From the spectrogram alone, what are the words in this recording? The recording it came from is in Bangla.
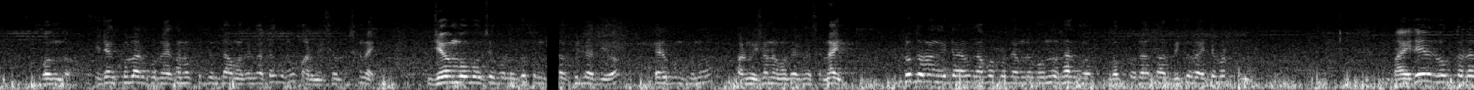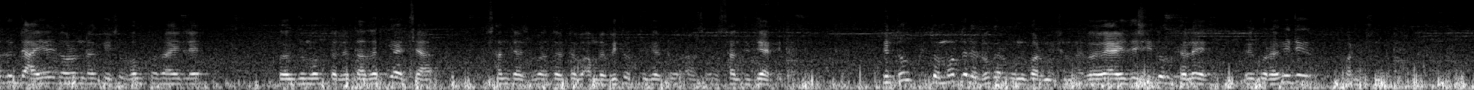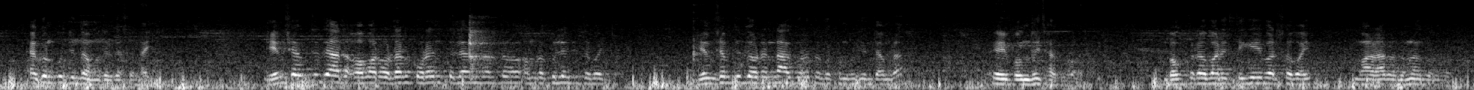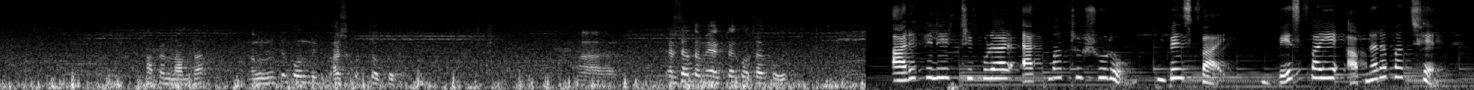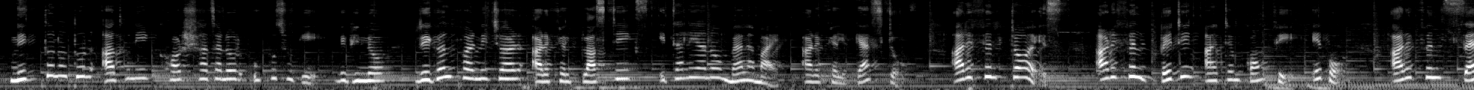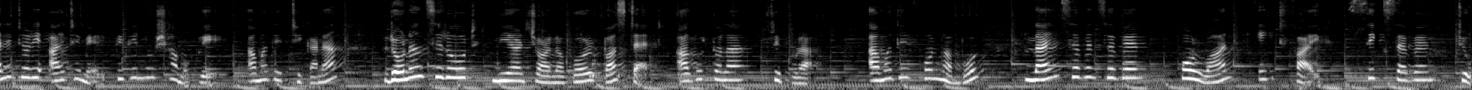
বন্ধ। এটা খোলার কোনো এখনও পর্যন্ত আমাদের কাছে কোনো পারমিশন আছে নাই। যে অম্বুবাচি বলতো তোমরা খুলে দিও। এরকম কোনো পারমিশন আমাদের কাছে নাই। সুতরাং এটা আপাতত আমরা বন্ধ থাকব। ভক্তরা তো আর ভিতরে আইতে পারতো না। বাইরে ভক্তরা যদি আয়ে ধরুন না কিছু ভক্তরা আইলে, কয়েকজন ভক্ত এলে তাদেরকে আচ্ছা শান্তি আসবে তো একটু আমরা ভিতর থেকে একটু শান্তি দেওয়া দিলাম কিন্তু ভিতর মধ্যে ঢোকার কোনো পারমিশন নাই। এই যে সিঁদুর খেলে ওই করে এটি পারমিশন এখন পর্যন্ত আমাদের কাছে নাই। ডিএম সাহেব যদি আর আবার অর্ডার করেন, তাহলে আমরা তো আমরা খুলে দিতে পারি। ডিএম সাহেব যদি অর্ডার না করে, ততক্ষণ পর্যন্ত আমরা এই বন্ধই থাকব আর কি। ভক্তরা বাড়ির থেকে এবার সবাই মার আরাধনা করব। আপনার নামটা? আমার হচ্ছে পণ্ডিত ভাস্কর চক্রবর্তী। আর এর সাথে আমি একটা কথা কই। আরএফএল এর ত্রিপুরার একমাত্র শোরুম বেস্ট বাই বেস্ট বাইয়ে আপনারা পাচ্ছেন নিত্য নতুন আধুনিক ঘর সাজানোর উপযোগী বিভিন্ন Regal furniture RFL plastics Italiano melamine RFL gas stove RFL toys RFL bedding item comfy এবং আরএফএল স্যানিটারি আইটেমের বিভিন্ন সামগ্রী। আমাদের ঠিকানা Ronaldsay road, near Joynagar bus stand, Agartala, Tripura. আমাদের phone number nine seven seven four one eight five six seven two.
